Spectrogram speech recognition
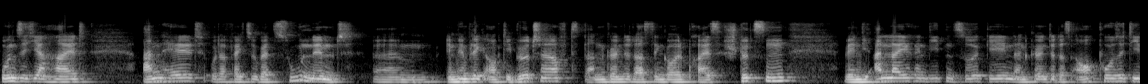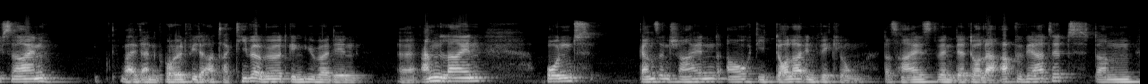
Unsicherheit anhält oder vielleicht sogar zunimmt ähm, im Hinblick auf die Wirtschaft, dann könnte das den Goldpreis stützen. Wenn die Anleiherenditen zurückgehen, dann könnte das auch positiv sein, weil dann Gold wieder attraktiver wird gegenüber den äh, Anleihen. Und ganz entscheidend auch die Dollarentwicklung. Das heißt, wenn der Dollar abwertet, dann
